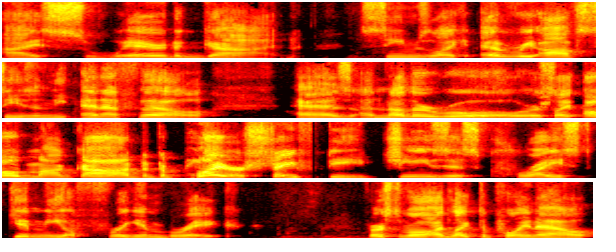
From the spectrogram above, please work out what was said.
I swear to God, seems like every offseason the NFL has another rule where it's like, oh my God, the, the player safety. Jesus Christ, give me a friggin' break. First of all, I'd like to point out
